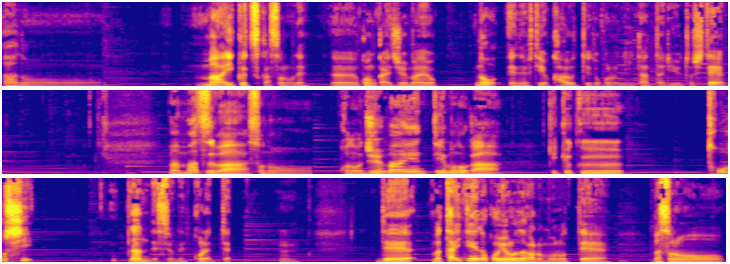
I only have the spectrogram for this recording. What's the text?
あのー、まあいくつかそのね、うん、今回10万円の NFT を買うっていうところに至った理由として、まあ、まずはそのこの10万円っていうものが結局投資なんですよねこれって。うん、で、まあ、大抵のこう世の中のものって、まあ、その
